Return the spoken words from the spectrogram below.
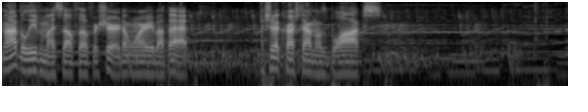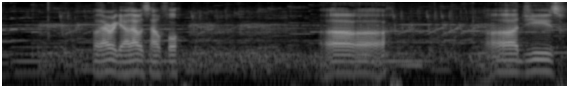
No, I believe in myself though for sure. Don't worry about that. I should have crushed down those blocks. Oh, there we go. That was helpful. Uh. Oh, jeez.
